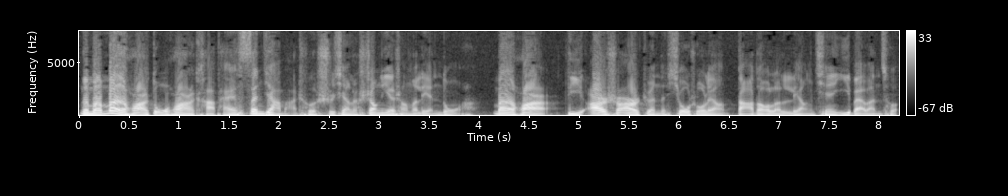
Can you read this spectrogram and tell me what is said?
那么，漫画、动画、卡牌三驾马车实现了商业上的联动啊！漫画第二十二卷的销售量达到了两千一百万册，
